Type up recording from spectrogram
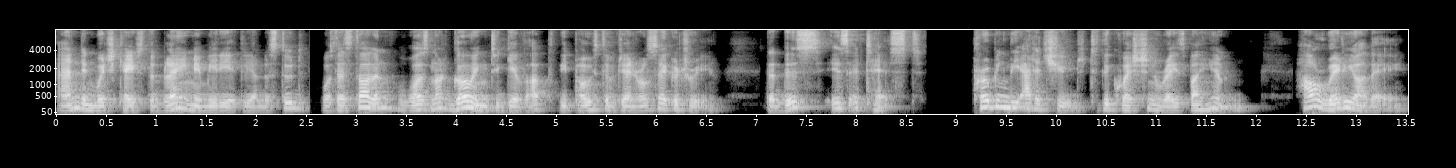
and in which case the blame immediately understood was that Stalin was not going to give up the post of General Secretary, that this is a test, probing the attitude to the question raised by him. How ready are they,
